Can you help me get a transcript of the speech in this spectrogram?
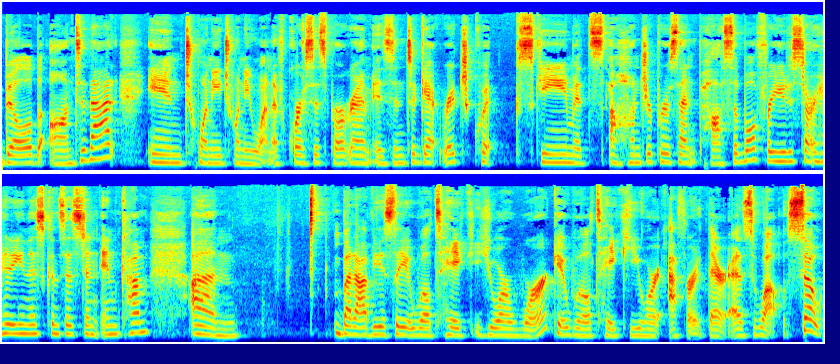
build onto that in 2021. Of course, this program isn't to get rich quick scheme, it's 100% possible for you to start hitting this consistent income. Um, but obviously it will take your work it will take your effort there as well. So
